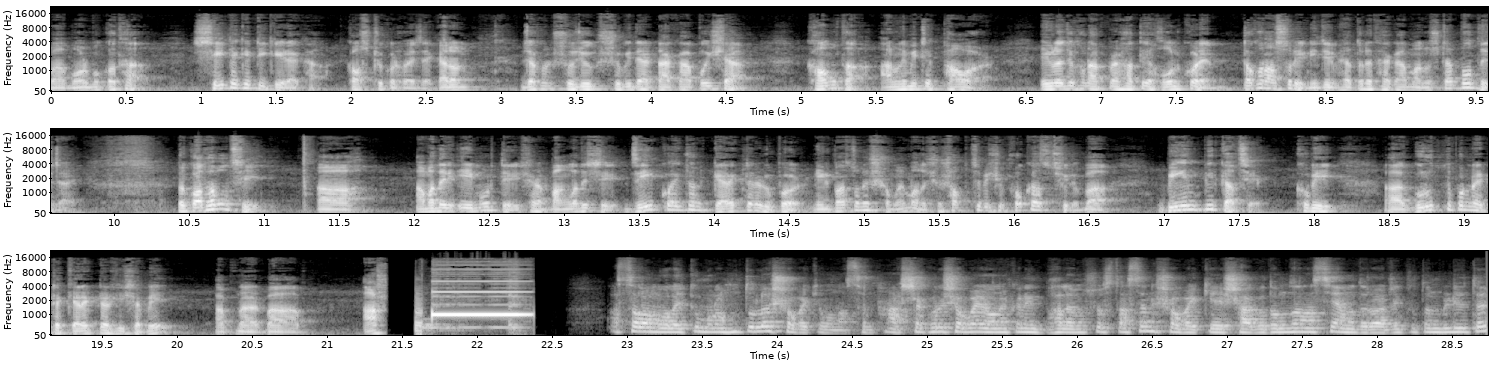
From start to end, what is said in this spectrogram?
বা মর্মকথা, সেইটাকে টিকিয়ে রাখা কষ্টকর হয়ে যায়। কারণ যখন সুযোগ, সুবিধা, টাকা, পয়সা, ক্ষমতা আনলিমিটেড পাওয়ার এগুলো যখন আপনার হাতে হোল্ড করেন, তখন আসলে নিজের ভেতরে থাকা মানুষটা বদলে যায়। তো কথা বলছি আমাদের এই মুহূর্তে সারা বাংলাদেশে যে কয়েকজন ক্যারেক্টারের উপর নির্বাচনের সময় মানুষের সবচেয়ে বেশি ফোকাস ছিল বা বিএনপির কাছে খুবই গুরুত্বপূর্ণ একটা ক্যারেক্টার হিসাবে আপনার বা আসসালামু আলাইকুম রহমতুল্লাহ, সবাই কেমন আছেন? আশা করি সবাই অনেক অনেক ভালো এবং সুস্থ আছেন। সবাইকে স্বাগতম জানাচ্ছি আমাদের আরেক নতুন ভিডিওতে।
